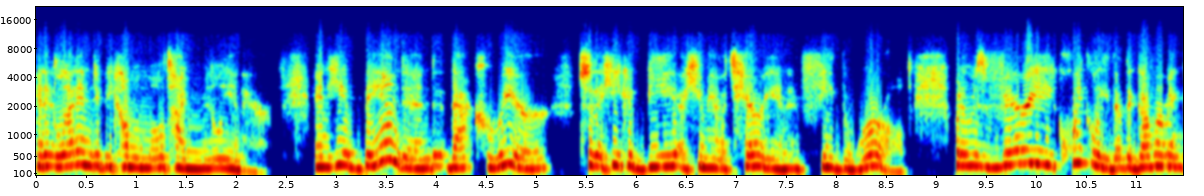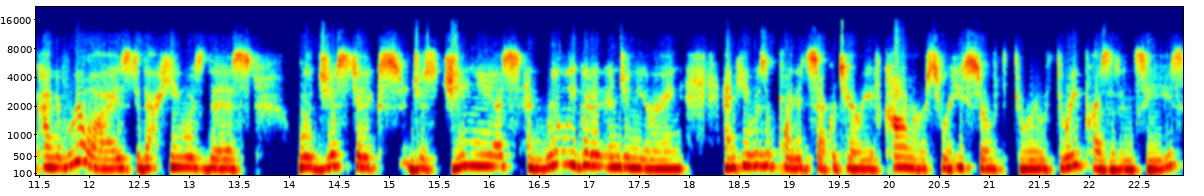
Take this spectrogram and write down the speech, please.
and it led him to become a multimillionaire. And he abandoned that career so that he could be a humanitarian and feed the world. But it was very quickly that the government kind of realized that he was this logistics, just genius and really good at engineering. And he was appointed Secretary of Commerce, where he served through three presidencies.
